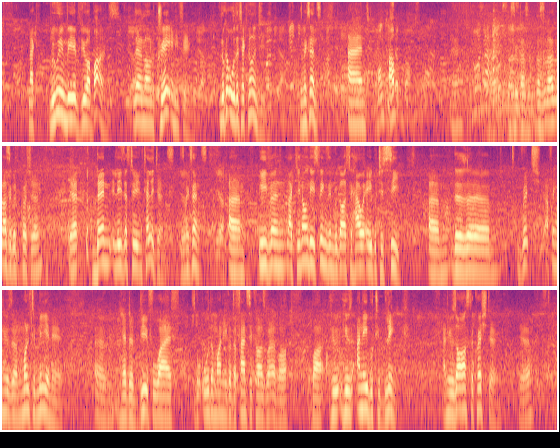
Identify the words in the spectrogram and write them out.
like, we wouldn't be able to do our buttons, let alone create anything. Yeah. Look at all the technology. Yeah. Does that make sense? And Monkeys um, have thumbs. Yeah. That's a, that's, a, that's, a, that's a good question. Yeah. then it leads us to intelligence. Does it make sense? Yeah. Um, even like you know these things in regards to how we're able to see. Um, there's a rich, I think he was a multimillionaire. Um, he had a beautiful wife. He's got all the money, he got the fancy cars, whatever. But he, he was unable to blink, and he was asked the question, yeah,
